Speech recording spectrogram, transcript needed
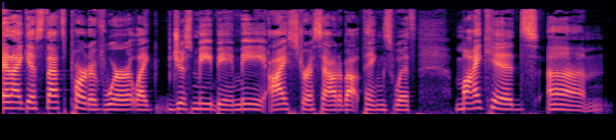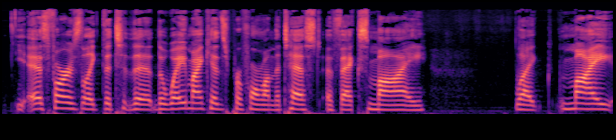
and I guess that's part of where, like, just me being me, I stress out about things with my kids. Um, as far as like the t- the the way my kids perform on the test affects my, like my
